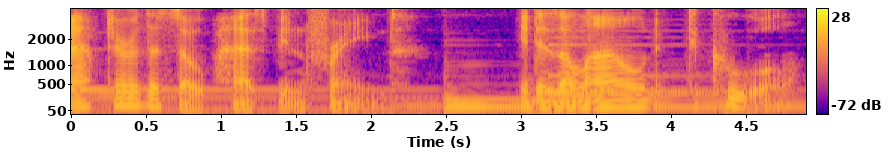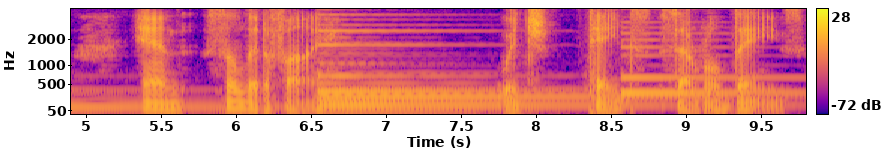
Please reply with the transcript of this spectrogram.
After the soap has been framed, it is allowed to cool and solidify, which takes several days.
